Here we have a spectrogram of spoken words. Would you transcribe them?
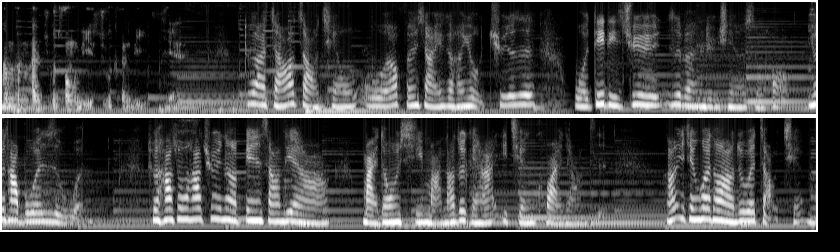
他们嗯蛮注重礼数跟礼节。对啊，讲到找钱，我我要分享一个很有趣，就是我弟弟去日本旅行的时候，因为他不会日文，所以他说他去那个便利商店啊买东西嘛，然后就给他一千块这样子，然后一千块通常就会找钱嘛，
